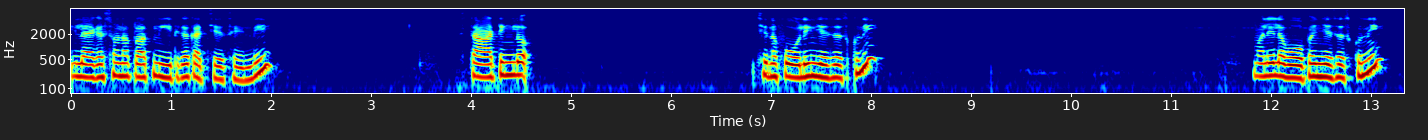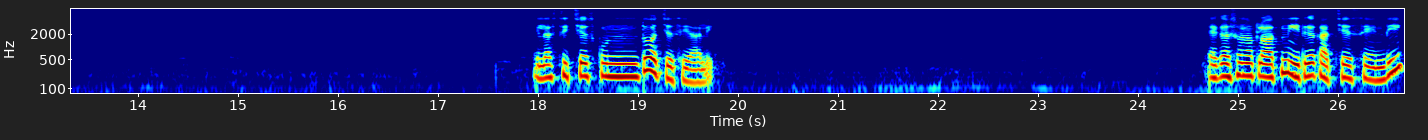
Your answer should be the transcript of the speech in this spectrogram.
ఇలా ఎగస్ట్రోనా క్లాత్ నీట్గా కట్ చేసేయండి. స్టార్టింగ్లో చిన్న ఫోల్డింగ్ చేసేసుకుని మళ్ళీ ఇలా ఓపెన్ చేసేసుకుని ఇలా స్టిచ్ చేసుకుంటూ వచ్చేసేయాలి. ఎగసున్న క్లాత్ నీట్గా కట్ చేసేయండి.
